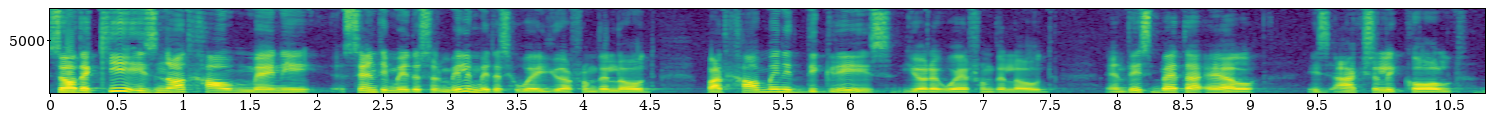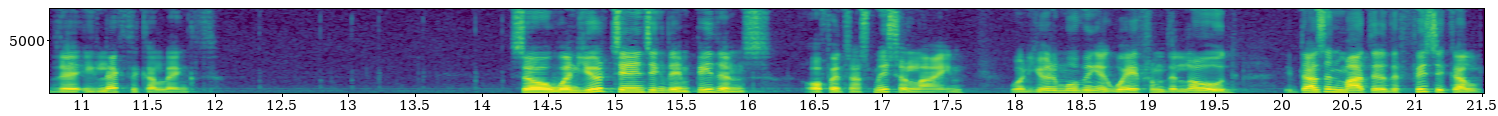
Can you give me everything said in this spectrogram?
So the key is not how many centimeters or millimeters away you are from the load, but how many degrees you're away from the load. And this beta L is actually called the electrical length. So when you're changing the impedance of a transmission line, when you're moving away from the load, it doesn't matter the physical,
